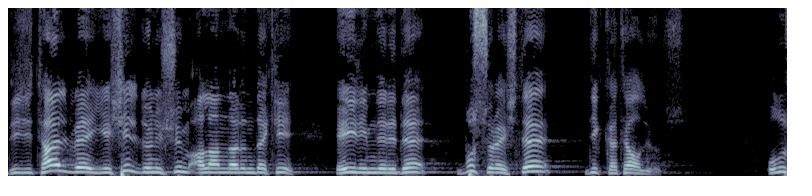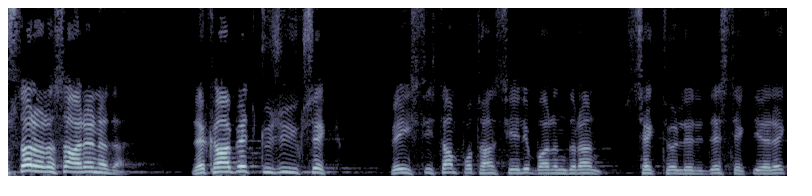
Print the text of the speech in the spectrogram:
dijital ve yeşil dönüşüm alanlarındaki eğilimleri de bu süreçte dikkate alıyoruz. Uluslararası arenada rekabet gücü yüksek ve istihdam potansiyeli barındıran sektörleri destekleyerek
